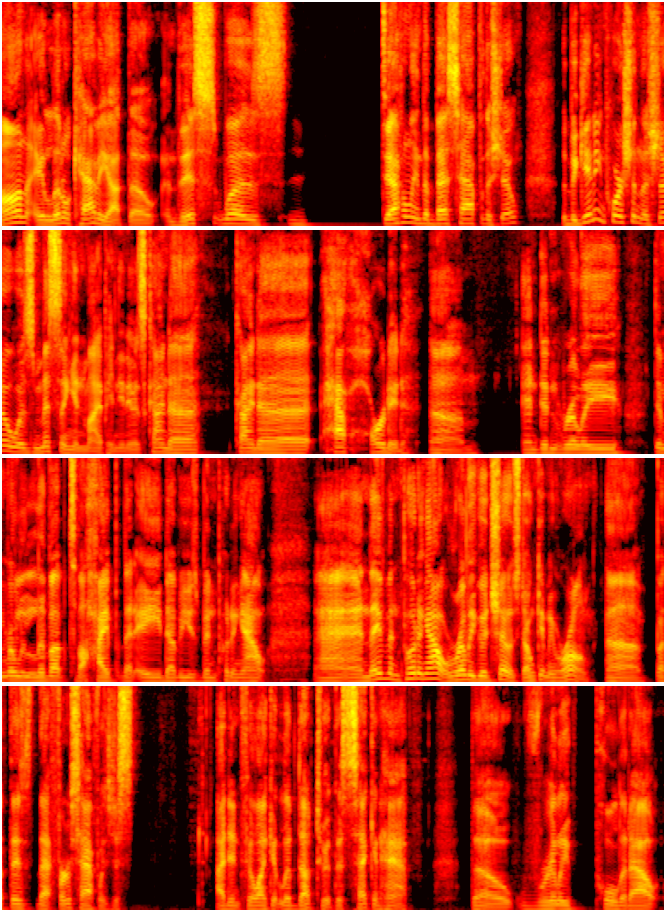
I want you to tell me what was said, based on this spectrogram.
on a little caveat, though, this was definitely the best half of the show. The beginning portion of the show was missing, in my opinion. It was kind of kind of half-hearted, um, and didn't really didn't really live up to the hype that AEW's been putting out. And they've been putting out really good shows. Don't get me wrong, uh, but this that first half was just I didn't feel like it lived up to it. The second half, though, really pulled it out.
